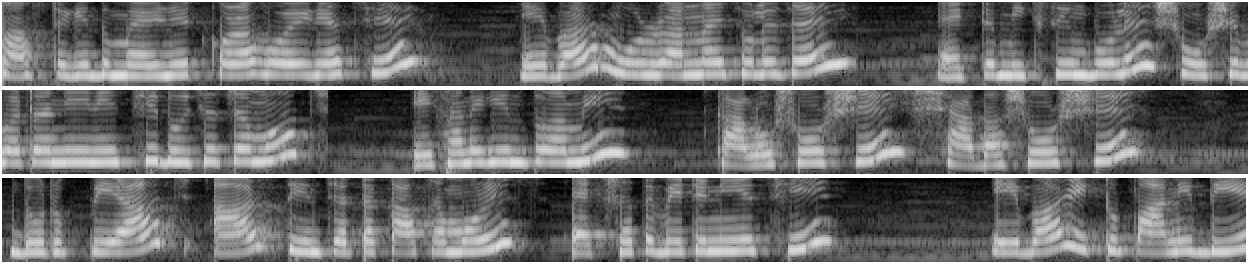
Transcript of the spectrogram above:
মাছটা কিন্তু ম্যারিনেট করা হয়ে গেছে। এবার মূল রান্নায় চলে যাই। একটা মিক্সিং বলে সর্ষে বাটা নিয়ে নিচ্ছি দুই চা চামচ। এখানে কিন্তু আমি কালো সর্ষে, সাদা সর্ষে, দুটো পেঁয়াজ আর তিন চারটা কাঁচামরিচ একসাথে বেটে নিয়েছি। এবার একটু পানি দিয়ে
